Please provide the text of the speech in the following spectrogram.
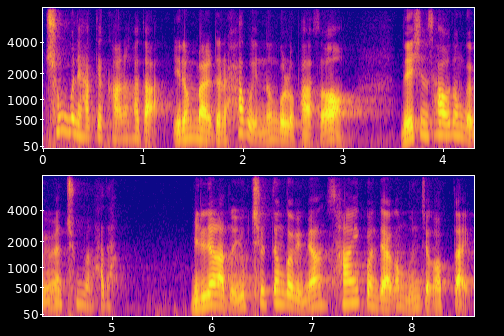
충분히 합격 가능하다. 이런 말들을 하고 있는 걸로 봐서 내신 4, 5등급이면 충분하다. 밀려나도 6, 7등급이면 상위권 대학은 문제가 없다. 이거.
